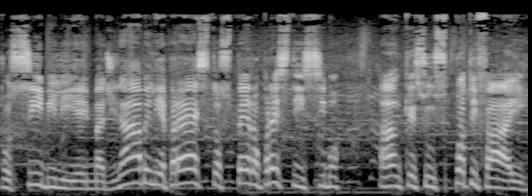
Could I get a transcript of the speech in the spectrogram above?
possibili e immaginabili e presto, spero prestissimo, anche su Spotify.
